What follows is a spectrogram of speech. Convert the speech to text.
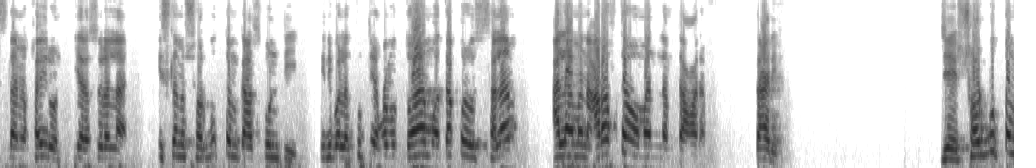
ইসলামে খৈরুন ইয়া রাসূলুল্লাহ, ইসলামের সর্বোত্তম কাজ কোনটি? তিনি বলেন সালাম আলা মান আরাফতা তারিফ। যে সর্বোত্তম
